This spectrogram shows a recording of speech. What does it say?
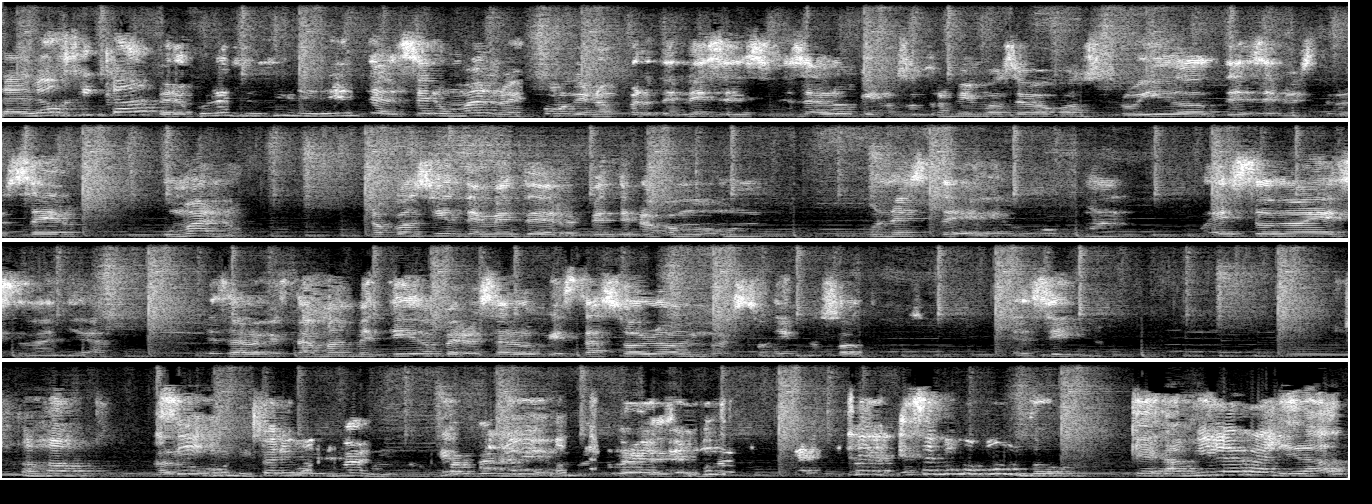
La lógica, Pero por eso es inherente al ser humano, es como que nos pertenece, es, algo que nosotros mismos hemos construido desde nuestro ser humano. No conscientemente de repente, no como un, un este, un, esto no es, man, ¿ya? Es algo que está más metido, pero es algo que está solo en, nuestro, en nosotros, el signo. ajá. Algo Sí, único, pero humano, ¿no? Es punto- es el mismo punto, que a mí la realidad,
